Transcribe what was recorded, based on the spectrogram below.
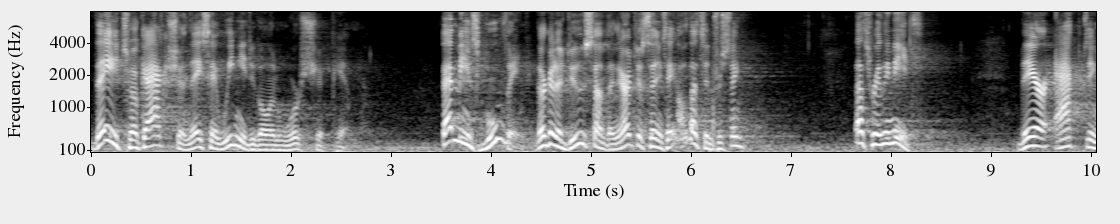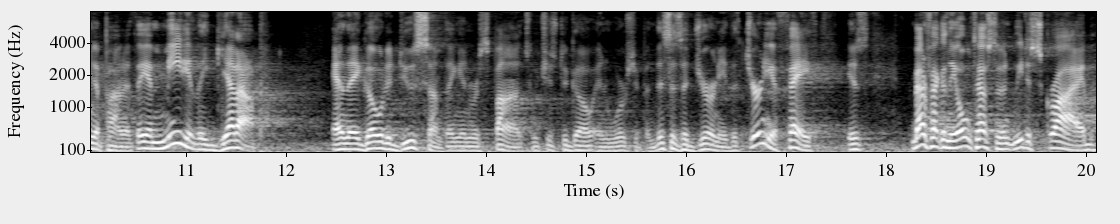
They took action. They say, we need to go and worship him. That means moving. They're going to do something. They aren't just sitting saying, oh, that's interesting. That's really neat. They are acting upon it. They immediately get up and they go to do something in response, which is to go and worship And This is a journey. The journey of faith is, matter of fact, in the Old Testament, we describe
